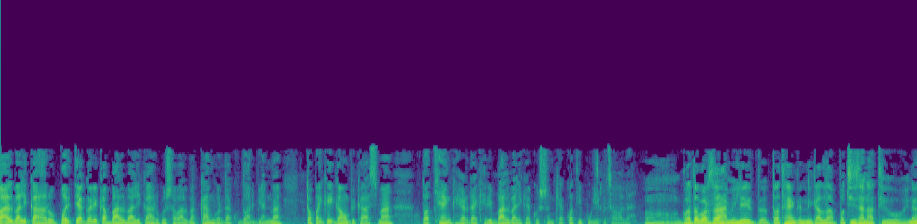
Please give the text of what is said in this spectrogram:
बालबालिकाहरू परित्याग गरेका बालबालिकाहरूको सवालमा काम गर्दाको दरमियानमा तपाईँकै गाउँ विकासमा तथ्याङ्क हेर्दाखेरि बालबालिकाको संख्या कति पुगेको छ होला? गत वर्ष हामीले तथ्याङ्क निकाल्दा पच्चिसजना थियो होइन?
